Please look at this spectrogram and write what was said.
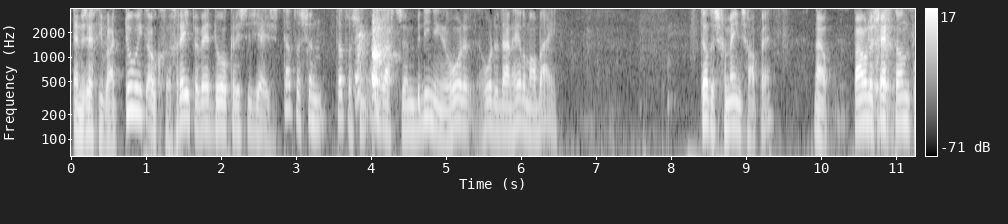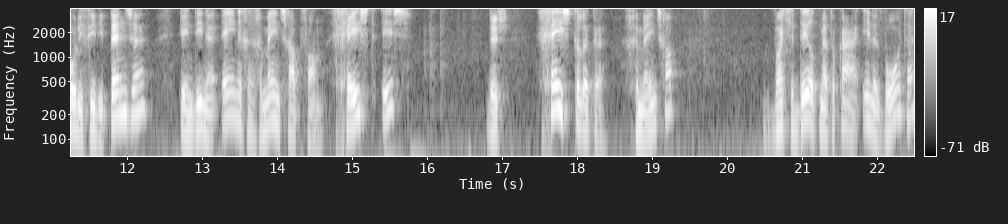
En dan zegt hij, waartoe ik ook gegrepen werd door Christus Jezus. Dat was zijn, dat was zijn opdracht, zijn bediening, hoorde, hoorde daar helemaal bij. Dat is gemeenschap, hè. Nou, Paulus zegt dan voor die Filippenzen, indien er enige gemeenschap van geest is, dus geestelijke gemeenschap, wat je deelt met elkaar in het woord, hè,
